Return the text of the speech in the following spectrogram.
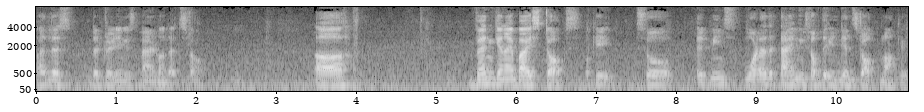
unless the trading is banned on that stock. Uh, when can I buy stocks? Okay, so it means what are the timings of the Indian stock market?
